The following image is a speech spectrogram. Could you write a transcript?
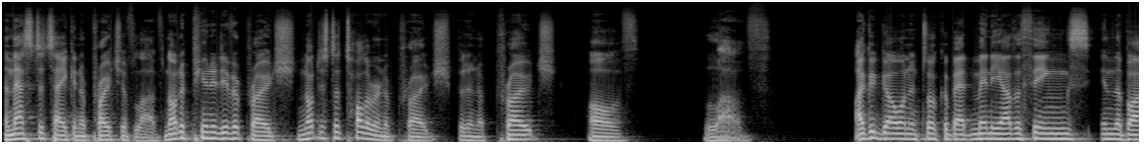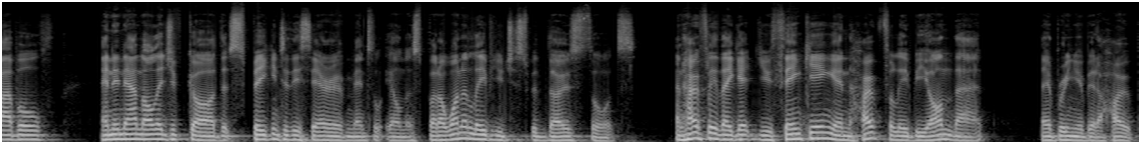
And that's to take an approach of love, not a punitive approach, not just a tolerant approach, but an approach of love. I could go on and talk about many other things in the Bible and in our knowledge of God that speak into this area of mental illness, but I want to leave you just with those thoughts and hopefully they get you thinking, and hopefully beyond that, They bring you a bit of hope.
